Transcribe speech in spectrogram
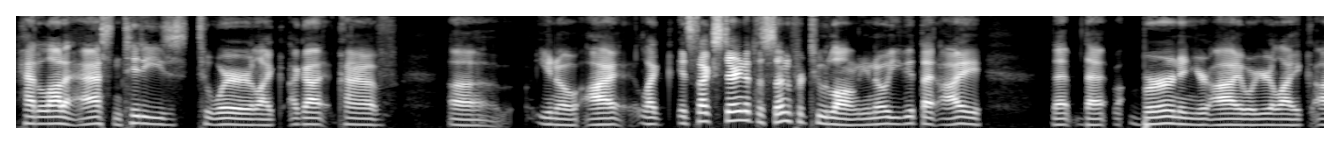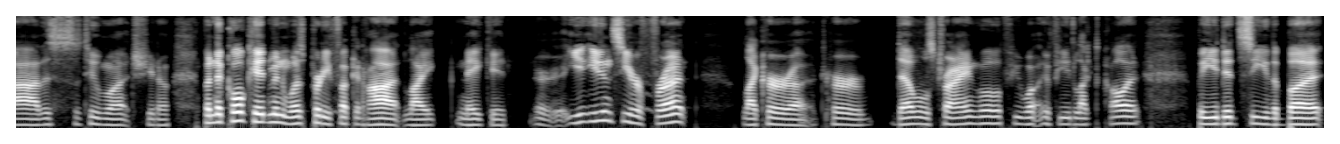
had a lot of ass and titties to where like I got kind of uh you know, I like it's like staring at the sun for too long, you know, you get that eye that that burn in your eye where you're like, ah, this is too much, you know. But Nicole Kidman was pretty fucking hot, like naked or you, you didn't see her front, like her uh, her devil's triangle, if you want, if you'd like to call it, but you did see the butt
